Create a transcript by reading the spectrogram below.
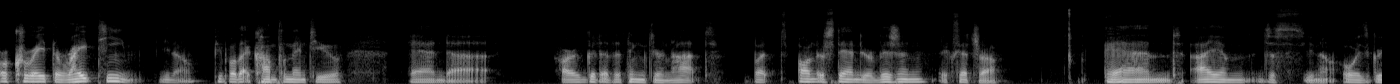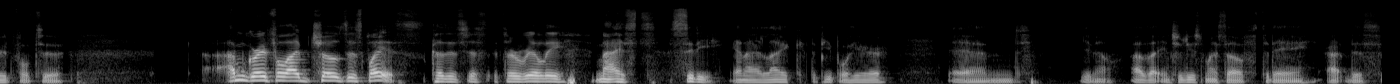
or create the right team. You know, people that complement you and uh, are good at the things you're not, but understand your vision, etc. And I am just, you know, always grateful to I'm grateful I chose this place because it's just it's a really nice city and I like the people here. And you know as I introduce myself today at this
